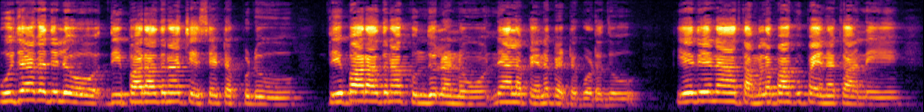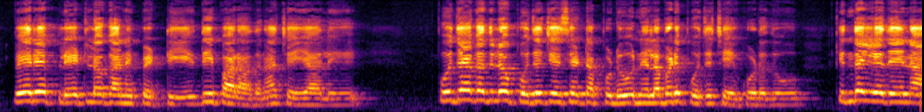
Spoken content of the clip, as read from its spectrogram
పూజాగదిలో దీపారాధన చేసేటప్పుడు దీపారాధన కుందులను నేలపైన పెట్టకూడదు. ఏదైనా తమలపాకు పైన కానీ వేరే ప్లేట్లో కానీ పెట్టి దీపారాధన చేయాలి. పూజాగదిలో పూజ చేసేటప్పుడు నిలబడి పూజ చేయకూడదు. కింద ఏదైనా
